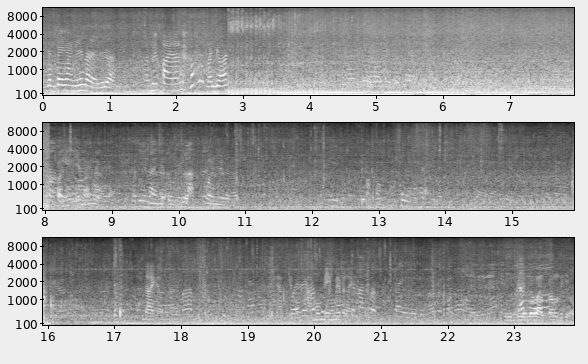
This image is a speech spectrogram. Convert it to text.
ดมันไปทางนี้หน่อยดีกว่ามันไม่ไปแล้วนะมันย้อนได้ครับครับ มุมเองไม่เป็นไรทีมระหว่างกล้องวิดีโอ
